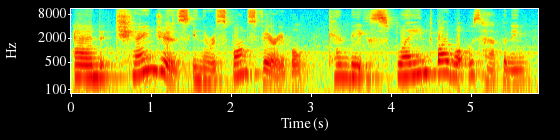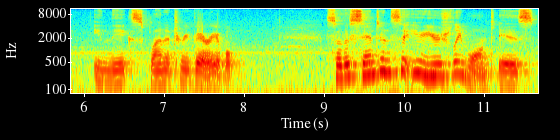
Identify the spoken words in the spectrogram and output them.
And changes in the response variable can be explained by what was happening in the explanatory variable. So the sentence that you usually want is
